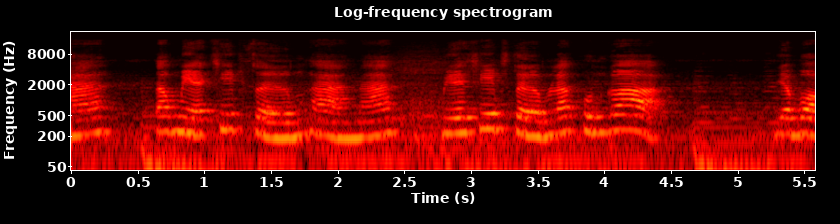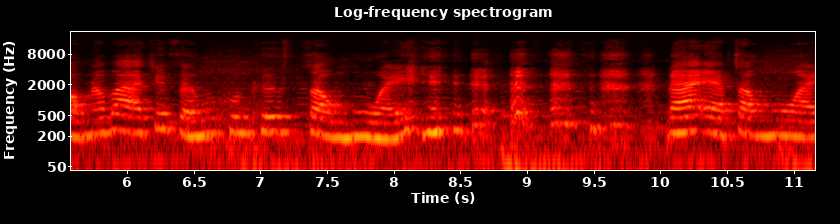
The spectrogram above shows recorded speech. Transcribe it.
นะ ต้องมีอาชีพเสริมค่ะนะ มีอาชีพเสริมแล้วคุณก็ อย่าบอกนะว่าอาชีพเสริมของคุณคือส่องหวย นะ แอบส่องหวย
